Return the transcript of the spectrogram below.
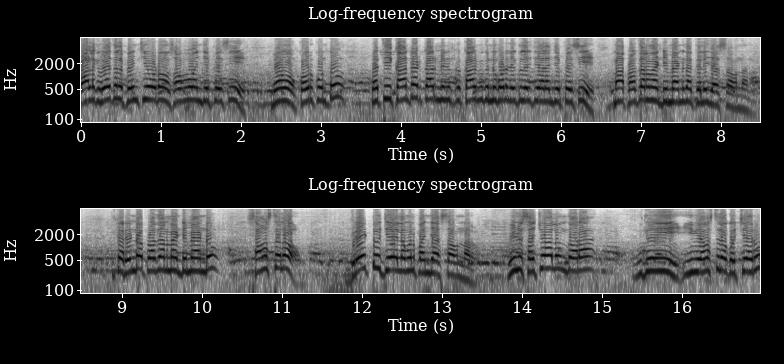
వాళ్ళకి వేతనాలు పెంచి ఇవ్వడం సబబు అని చెప్పేసి మేము కోరుకుంటూ ప్రతి కాంట్రాక్ట్ కార్మిక కార్మికుడిని కూడా రెగ్యులేట్ చేయాలని చెప్పేసి మా ప్రధానమైన డిమాండ్గా తెలియజేస్తూ ఉన్నాను. ఇంకా రెండో ప్రధానమైన డిమాండు సంస్థలో గ్రేడ్ టూ జేఎల్ఎంలు పనిచేస్తూ ఉన్నారు. వీళ్ళు సచివాలయం ద్వారా ఈ వ్యవస్థలోకి వచ్చారు.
